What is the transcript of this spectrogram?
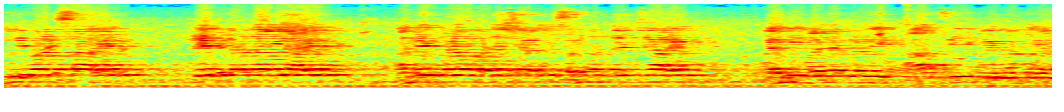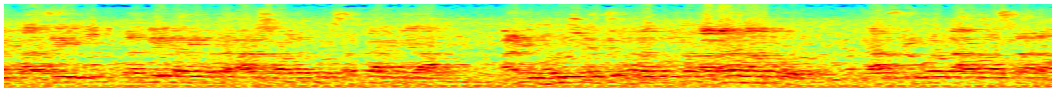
जुनी माणसं आहेत ट्रेक करणारी आहेत अनेक वेळा माझ्याशी आपले संबंधांचे आहेत. त्यांनी माझ्याकडे आजही प्रेमाने आजही प्रत्येकाने मला हार स्वागत सत्कार केला. आणि म्हणून त्यांचे मनापूर्ण आभार मानतो. की आज किनवटला आलो असताना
